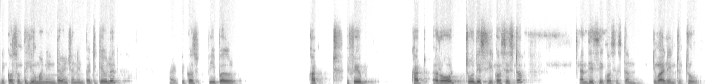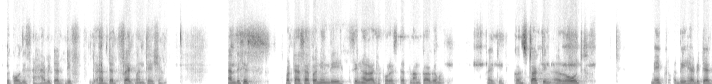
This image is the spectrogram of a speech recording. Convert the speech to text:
because of the human intervention in particular, right? Because people cut, if you cut a road through this ecosystem, and this ecosystem divide into two, we call this habitat have that fragmentation. And this is what has happened in the Sinharaja forest, that Lankagama, right? Constructing a road, make the habitat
